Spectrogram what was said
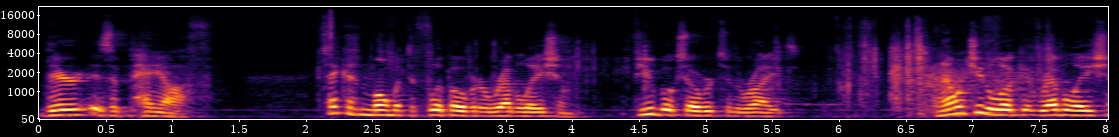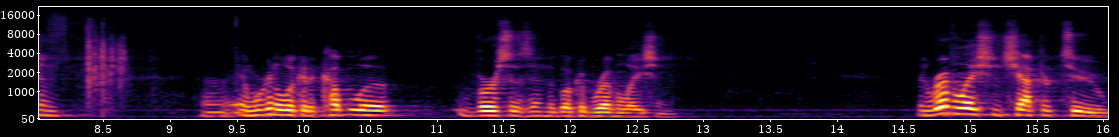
There is a payoff. Take a moment to flip over to Revelation, a few books over to the right. And I want you to look at Revelation, uh, and we're going to look at a couple of verses in the book of Revelation. In Revelation chapter 2,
